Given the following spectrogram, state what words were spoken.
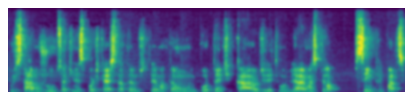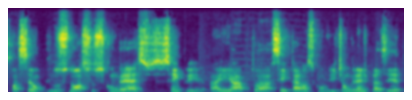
por estarmos juntos aqui nesse podcast tratando de um tema tão importante e caro ao direito imobiliário, mas pela sempre participação nos nossos congressos, sempre aí apto a aceitar nosso convite. É um grande prazer.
